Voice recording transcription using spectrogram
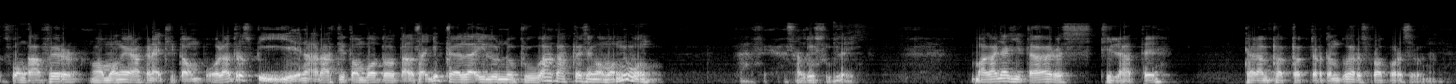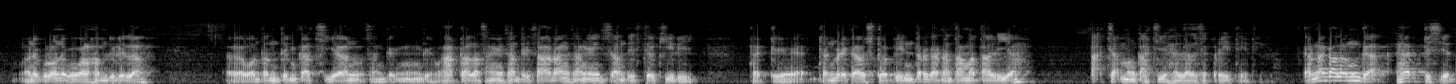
Terus wong kafir ngomongnya ra kena ditompo. Lah terus piye nak ra ditompo total? Saiki ilun nubuwah kabeh sing ngomongnya wong kafir asal usule. Makanya kita harus dilatih dalam bab-bab tertentu harus proporsional. Mana kula niku alhamdulillah eh, wonten tim kajian saking nggih lah saking santri sarang, saking santri kiri badhe dan mereka sudah pinter karena tamat aliyah takjak mengkaji halal seperti itu. Karena kalau enggak habis ya.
